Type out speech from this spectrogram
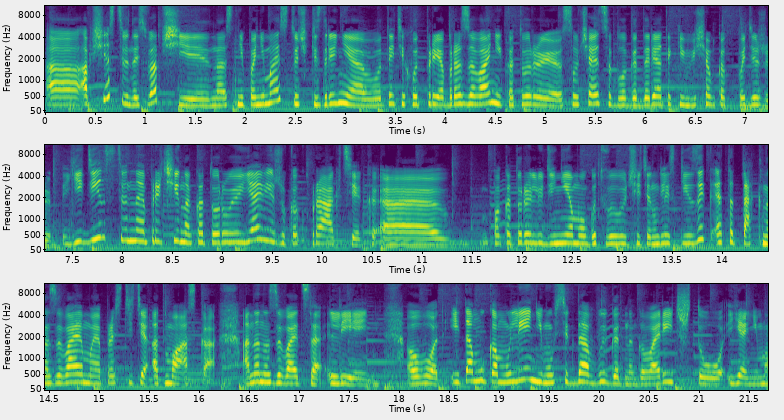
а, общественность вообще нас не понимает с точки зрения вот этих вот преобразований, которые случаются благодаря таким вещам, как падежи. Единственная причина, которую я вижу как практик, э, по которой люди не могут выучить английский язык, это так называемая, простите, отмазка. Она называется лень. Вот. И тому, кому лень, ему всегда выгодно говорить, что я не могу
